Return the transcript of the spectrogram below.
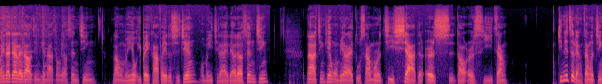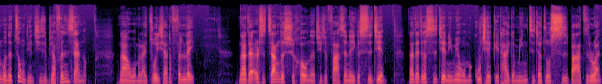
欢迎大家来到今天的阿忠聊圣经，让我们用一杯咖啡的时间，我们一起来聊聊圣经。那今天我们要来读撒母耳记下的二十到二十一章。今天这两章的经文的重点其实比较分散哦。那我们来做一下的分类。那在二十章的时候呢，其实发生了一个事件。那在这个事件里面，我们姑且给他一个名字，叫做四八之乱。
